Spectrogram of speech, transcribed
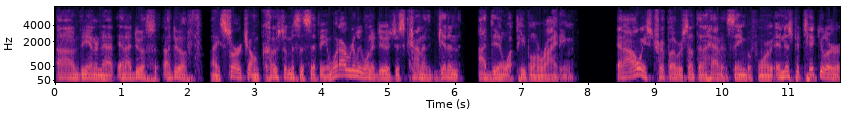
um, the internet and I do a I do a, a search on coastal Mississippi, and what I really want to do is just kind of get an idea what people are writing. And I always trip over something I haven't seen before. And this particular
